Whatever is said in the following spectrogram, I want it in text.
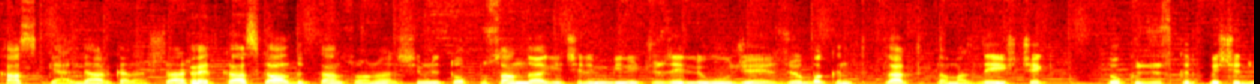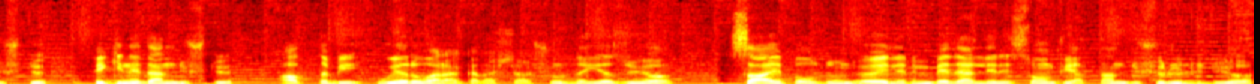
kask geldi arkadaşlar. Evet kask aldıktan sonra şimdi toplu sandığa geçelim. 1350 UC yazıyor. Bakın tıklar tıklamaz değişecek. 945'e düştü. Peki neden düştü? Altta bir uyarı var arkadaşlar. Şurada yazıyor. Sahip olduğun öğelerin bedelleri son fiyattan düşürüldü diyor.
